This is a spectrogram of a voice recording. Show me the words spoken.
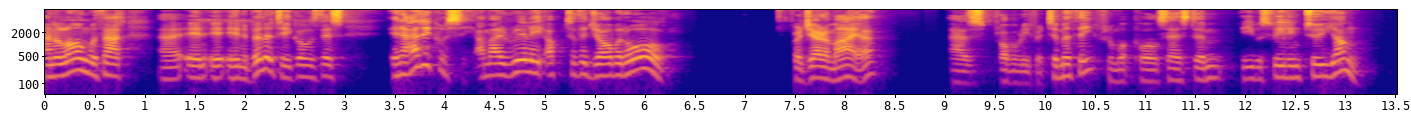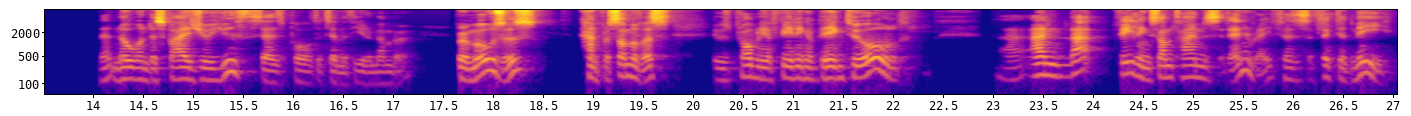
And along with that uh, in, in inability goes this inadequacy. Am I really up to the job at all? For Jeremiah, as probably for Timothy, from what Paul says to him, he was feeling too young. Let no one despise your youth, says Paul to Timothy, remember. For Moses, and for some of us, it was probably a feeling of being too old. Uh, and that feeling, sometimes at any rate, has afflicted me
